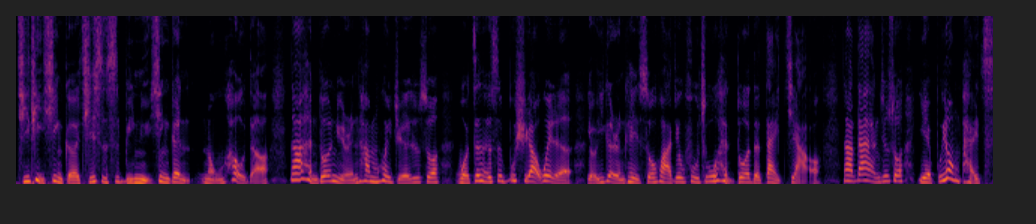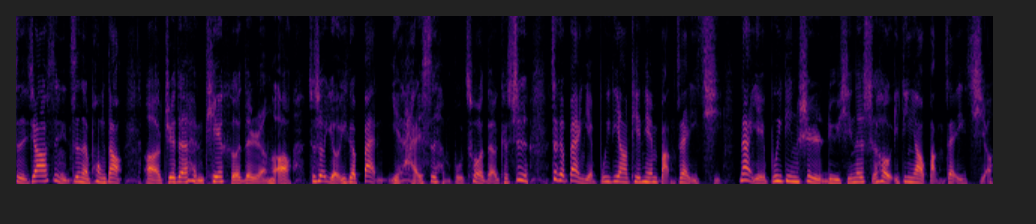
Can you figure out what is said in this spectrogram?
集体性格其实是比女性更浓厚的哦。那很多女人他们会觉得，就是说我真的是不需要为了有一个人可以说话就付出很多的代价哦。那当然就是说也不用排斥，只要是你真的碰到。呃，觉得很贴合的人哦，就说有一个伴也还是很不错的。可是这个伴也不一定要天天绑在一起，那也不一定是旅行的时候后一定要绑在一起哦。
